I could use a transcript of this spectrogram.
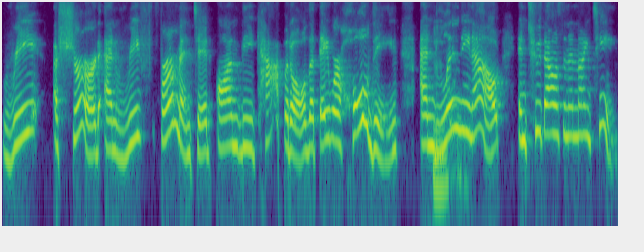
reassured and re-fermented on the capital that they were holding and mm. lending out in 2019.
